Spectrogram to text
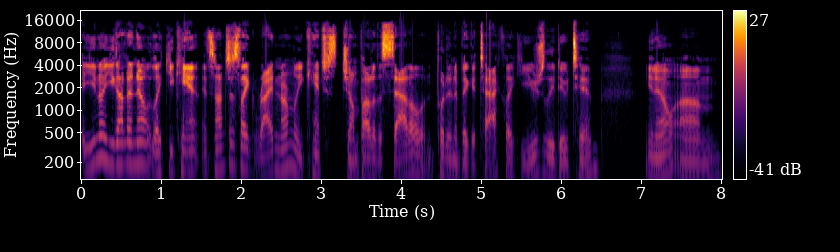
you know you got to know like you can't. It's not just like riding normally. You can't just jump out of the saddle and put in a big attack like you usually do, Tim. You know, um,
